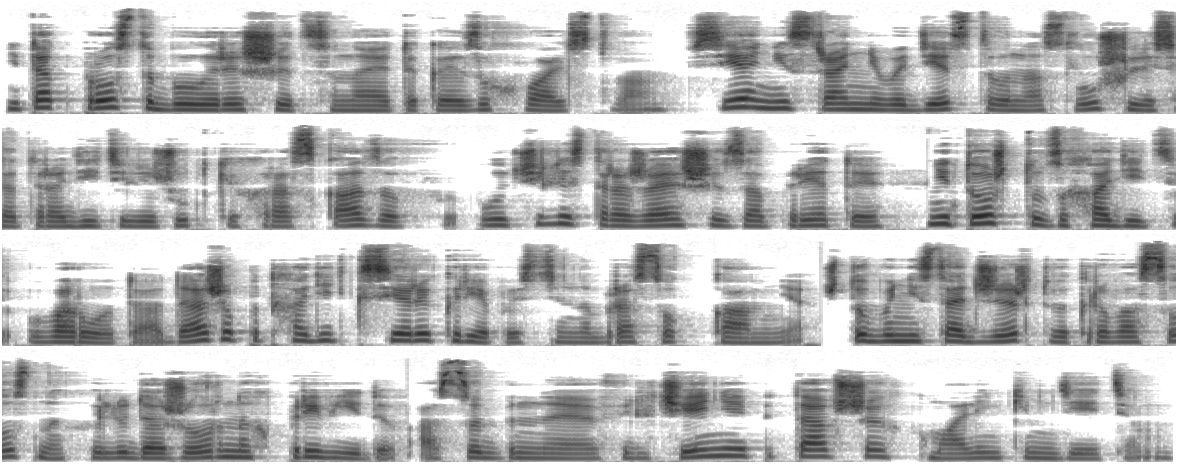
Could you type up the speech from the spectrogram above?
Не так просто было решиться на этакое зухвальство. Все они с раннего детства наслушались от родителей жутких рассказов и получили строжайшие запреты не то что заходить в ворота, а даже подходить к серой крепости на бросок камня, чтобы не стать жертвой кровососных и людожорных привидов, особенно фельчения, питавших к маленьким детям.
